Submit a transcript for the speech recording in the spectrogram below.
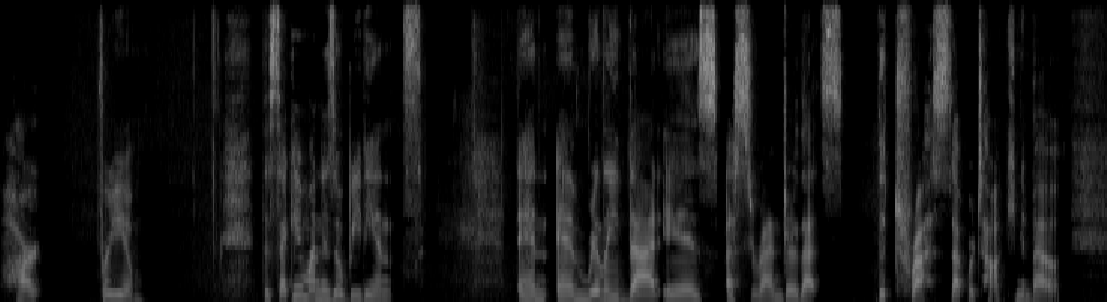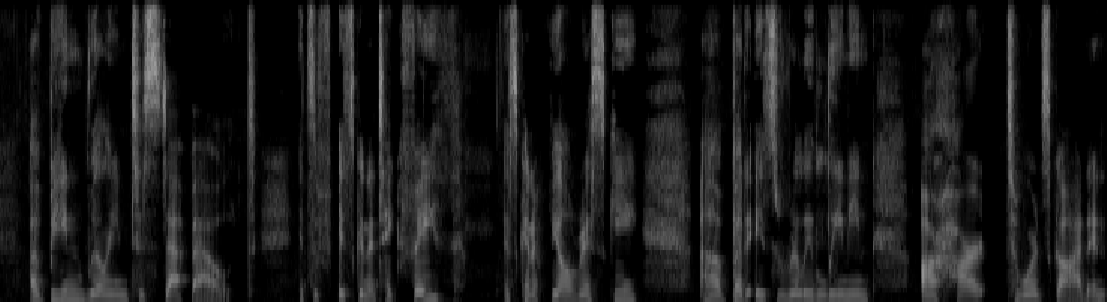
heart for you. The second one is obedience. And and really that is a surrender that's the trust that we're talking about of being willing to step out. It's it's going to take faith. It's going to feel risky, uh, but it's really leaning our heart towards God and,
